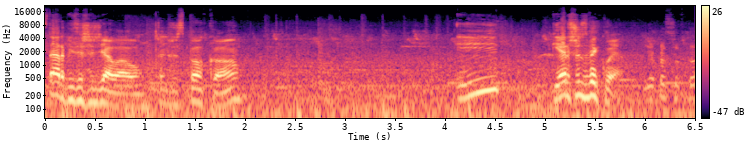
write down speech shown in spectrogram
Starpis jeszcze działał, także spoko. I pierwszy zwykły. Jaka sutka?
